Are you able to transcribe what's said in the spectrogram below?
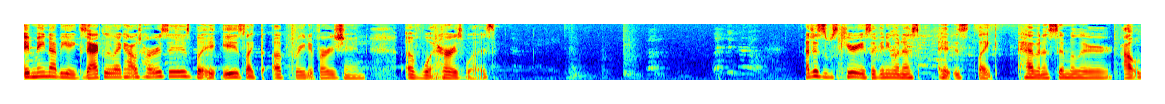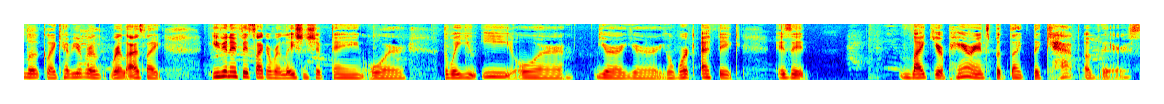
It may not be exactly like how hers is, but it is like the upgraded version of what hers was. I just was curious if anyone else is like having a similar outlook. Like, have you ever realized, like, even if it's like a relationship thing or the way you eat or your your your work ethic, is it like your parents, but like the cap of theirs,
